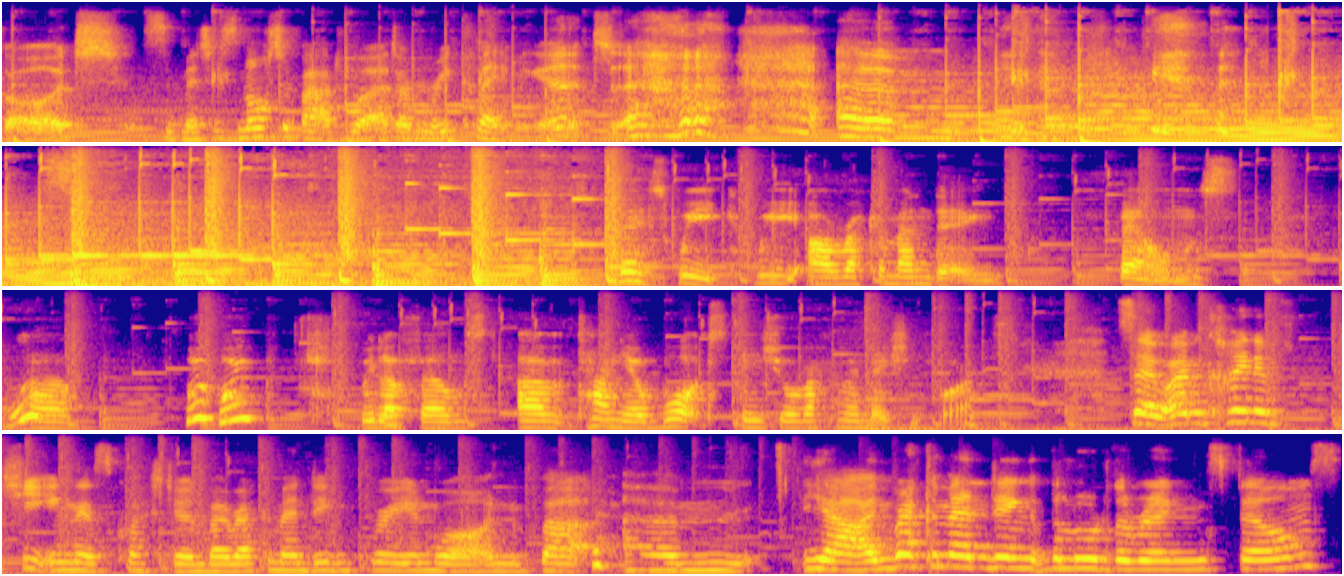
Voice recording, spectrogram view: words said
God. Submit is not a bad word, I'm reclaiming it. um, this week we are recommending films Woo. um whoop whoop we love films um tanya what is your recommendation for us So I'm kind of cheating this question by recommending three in one, but um, yeah, I'm recommending the Lord of the Rings films.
